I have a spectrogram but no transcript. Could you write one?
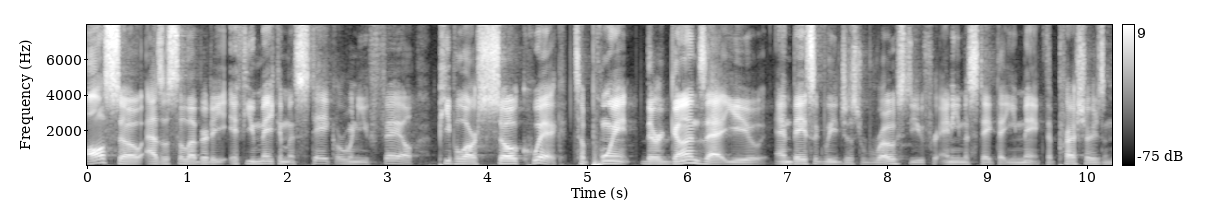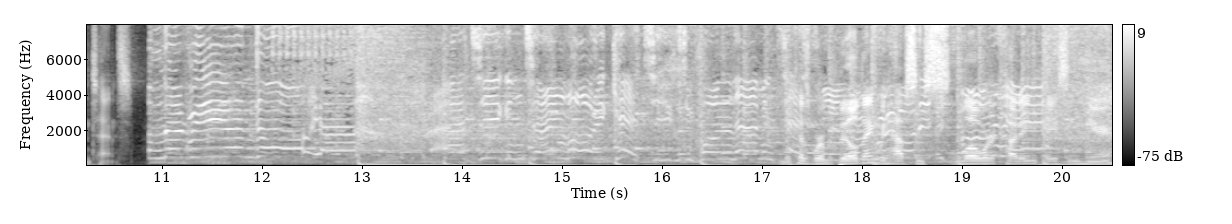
also, as a celebrity, if you make a mistake or when you fail, people are so quick to point their guns at you and basically just roast you for any mistake that you make. The pressure is intense. because we're building, we have some slower cutting pace in here.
